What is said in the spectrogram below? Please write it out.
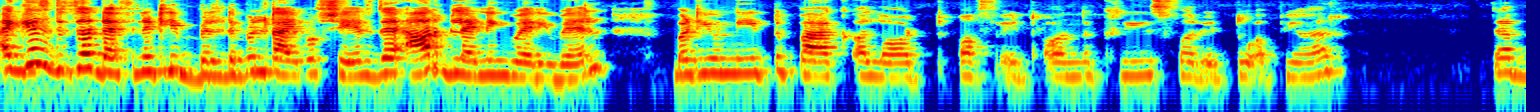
I guess these are definitely buildable type of shades they are blending very well but you need to pack a lot of it on the crease for it to appear they're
